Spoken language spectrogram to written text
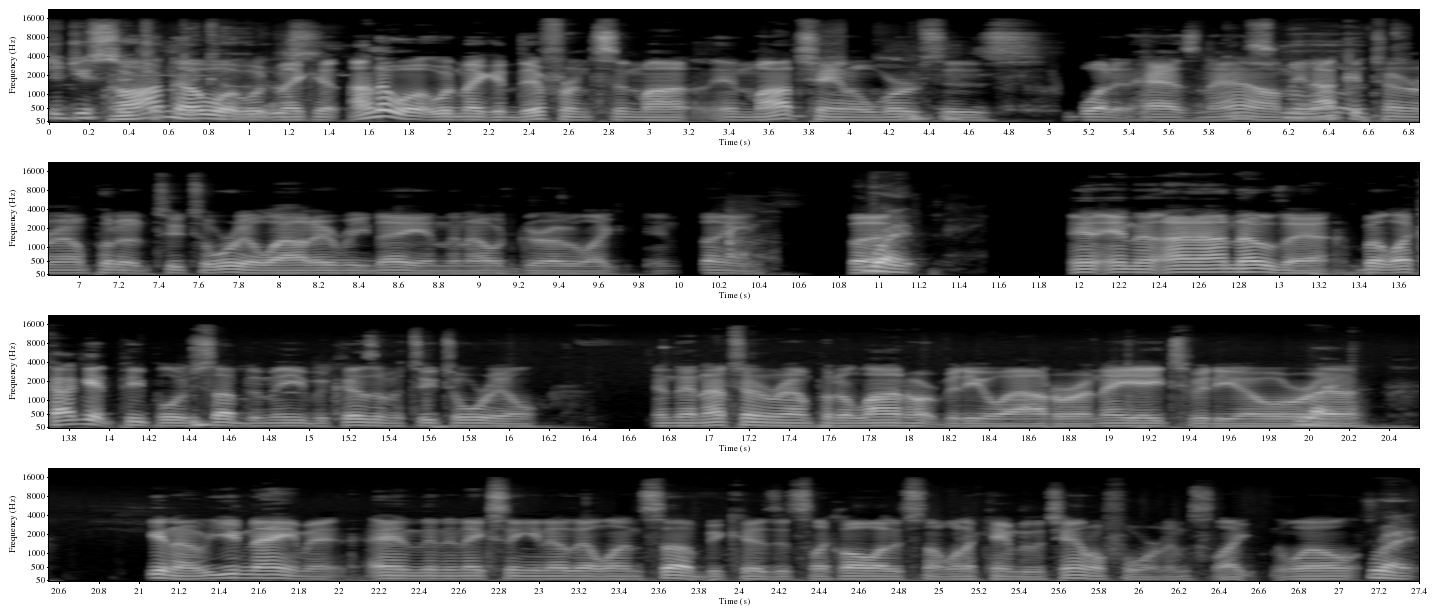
Did you search Oh, I know what would make it. I know what would make a difference in my in my channel versus what it has now. I mean, I could turn around, put a tutorial out every day, and then I would grow like insane. But right. and, and and I know that, but like I get people who sub to me because of a tutorial, and then I turn around and put a Lionheart video out or an AH video or Right. a, you know, you name it, and then the next thing you know they'll unsub because it's like, oh, it's not what I came to the channel for, and it's like, well, Right.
